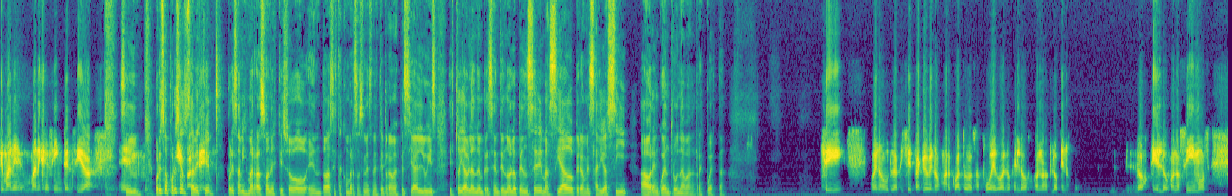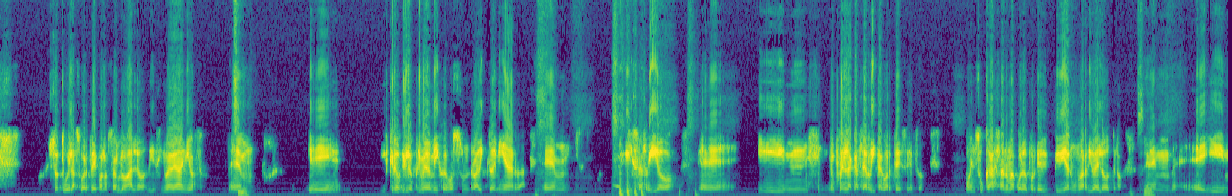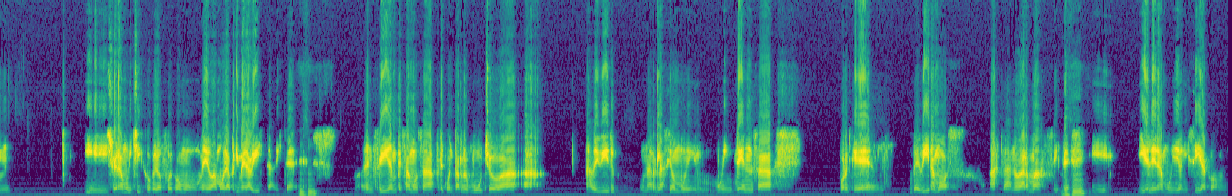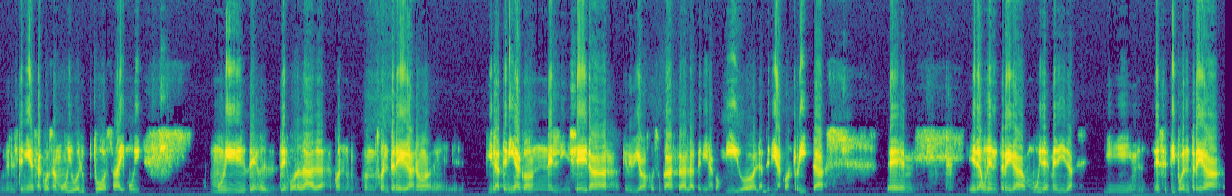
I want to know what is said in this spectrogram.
que maneje esa intensidad. Sí, eh, por eso, por eso sabes que, por esa misma razón es que yo en todas estas conversaciones en este programa especial, Luis, estoy hablando en presente. No lo pensé demasiado, pero me salió así. Ahora encuentro una respuesta. Sí, bueno, la Pilleta creo que nos marcó a todos a fuego, lo que los, lo que nos los que lo conocimos. Yo tuve la suerte de conocerlo a los 19 años. Em, y creo que lo primero que me dijo es vos sos un drogadicto de mierda. Em, y se rió. Eh, y mm, fue en la casa de Rita Cortés eso. O en su casa, no me acuerdo, porque vivían uno arriba del otro. Em, eh, y y yo era muy chico, pero fue como medio amor a primera vista, ¿viste? Enseguida empezamos a frecuentarnos mucho, a, a, vivir una relación muy, muy intensa, porque bebíamos hasta no dar más, ¿viste? y, y él era muy dionisíaco, él tenía esa cosa muy voluptuosa y muy muy desbordada con, con su entrega, ¿no? Eh, y la tenía con el linchera que vivía abajo de su casa, la tenía conmigo, la tenía con Rita. Em, era una entrega muy desmedida y ese tipo de entrega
